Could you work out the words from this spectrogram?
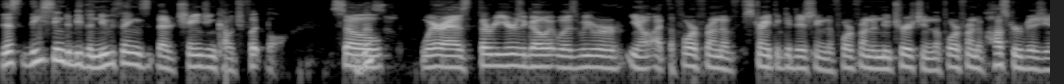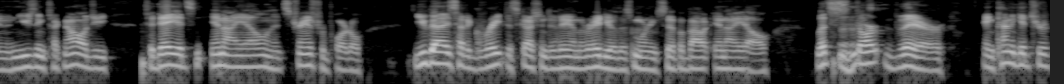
this these seem to be the new things that are changing college football. So mm-hmm. whereas 30 years ago it was we were, you know, at the forefront of strength and conditioning, the forefront of nutrition, the forefront of Husker vision and using technology, today it's NIL and it's transfer portal. You guys had a great discussion today on the radio this morning, Sip, about NIL. Let's mm-hmm. start there and kind of get your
